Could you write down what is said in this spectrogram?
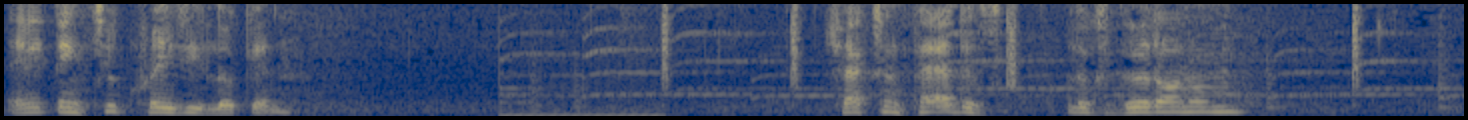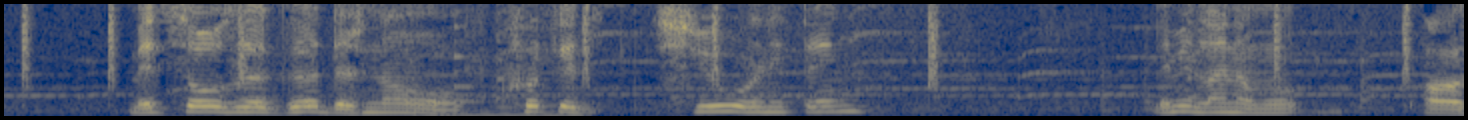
anything too crazy looking. Traction pad looks, looks good on them. Midsoles look good. There's no crooked shoe or anything. Let me line them up uh,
